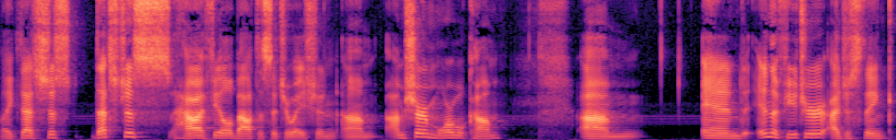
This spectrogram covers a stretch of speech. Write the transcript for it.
Like that's just that's just how I feel about the situation. Um, I'm sure more will come. Um, and in the future, I just think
